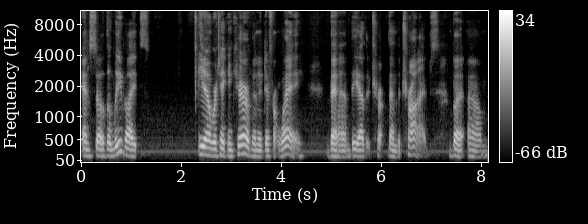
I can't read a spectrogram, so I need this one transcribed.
And so the Levites, you know, were taken care of in a different way than the other tri- than the tribes. But um,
